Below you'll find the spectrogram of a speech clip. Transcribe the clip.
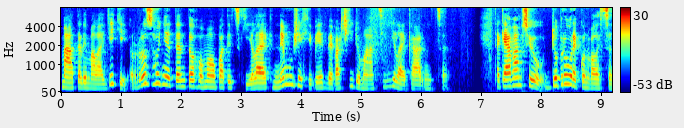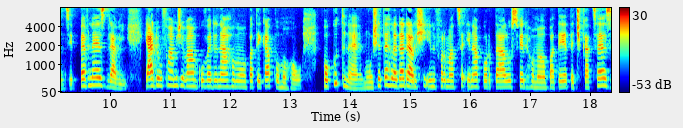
Máte-li malé děti, rozhodně tento homeopatický lék nemůže chybět ve vaší domácí lékárnice. Tak já vám přeju dobrou rekonvalescenci, pevné zdraví. Já doufám, že vám uvedená homeopatika pomohou. Pokud ne, můžete hledat další informace i na portálu světhomeopatie.cz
